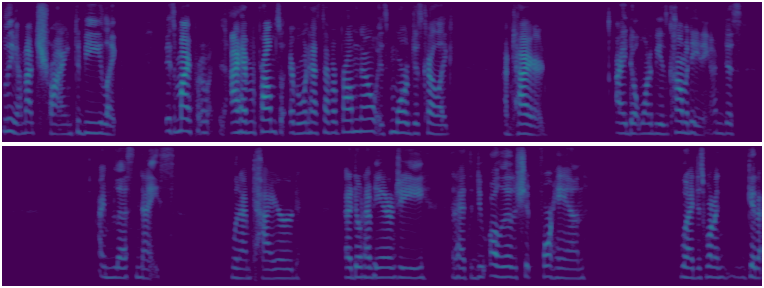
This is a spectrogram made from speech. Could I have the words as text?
believe me, I'm not trying to be like it's my I have a problem so everyone has to have a problem now. It's more just kind of like I'm tired. I don't want to be as accommodating. I'm just I'm less nice when I'm tired and I don't have the energy and I have to do all the other shit beforehand. When I just want to get a,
